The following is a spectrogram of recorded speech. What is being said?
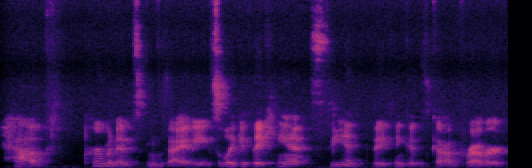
have permanent anxiety. So like if they can't see it, they think it's gone forever.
